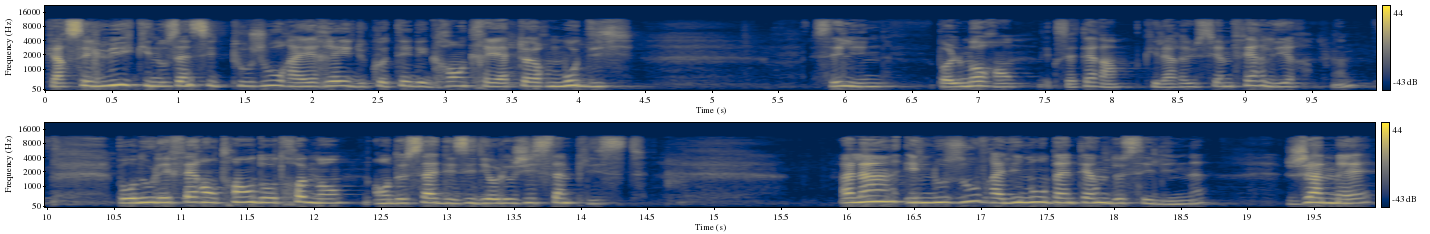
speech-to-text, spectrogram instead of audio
car c'est lui qui nous incite toujours à errer du côté des grands créateurs maudits. Céline, Paul Morand, etc., qu'il a réussi à me faire lire, hein, pour nous les faire entendre autrement, en deçà des idéologies simplistes. Alain, il nous ouvre à l'immonde interne de Céline, Jamais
